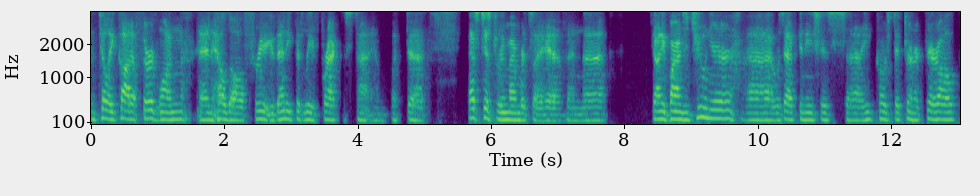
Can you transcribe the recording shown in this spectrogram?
until he caught a third one and held all three. Then he could leave practice time. But uh, that's just a remembrance I have. And uh, Johnny Barnes Jr. Uh, was at Canisius. Uh, he coached at Turner Carroll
